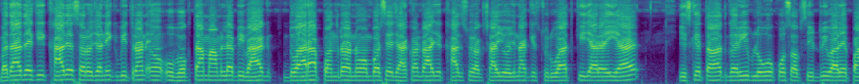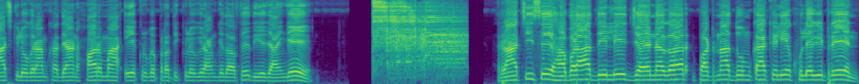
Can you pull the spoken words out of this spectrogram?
बता दें कि खाद्य सार्वजनिक वितरण एवं उपभोक्ता मामला विभाग द्वारा 15 नवंबर से झारखंड राज्य खाद्य सुरक्षा योजना की शुरुआत की जा रही है। इसके तहत गरीब लोगों को सब्सिडी वाले पाँच किलोग्राम खाद्यान्न हर माह एक रुपये प्रति किलोग्राम की दर से दिए जाएँगे। रांची से हावड़ा दिल्ली, जयनगर, पटना, दुमका के लिए खुलेगी ट्रेन।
